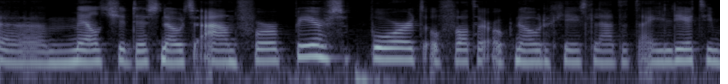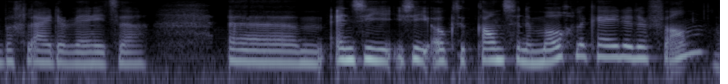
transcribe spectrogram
Uh, meld je desnoods aan voor peer support of wat er ook nodig is. Laat het aan je leerteambegeleider weten. Um, en zie, zie ook de kansen en de mogelijkheden ervan. Hm.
